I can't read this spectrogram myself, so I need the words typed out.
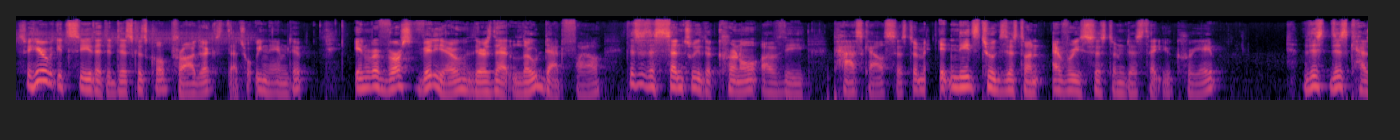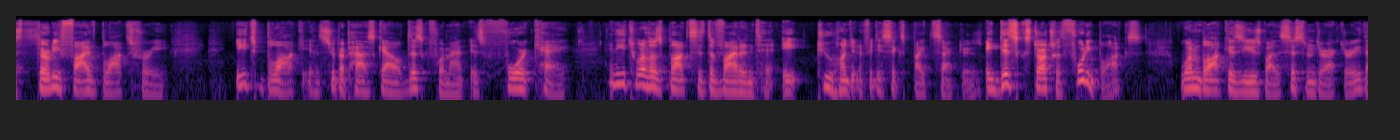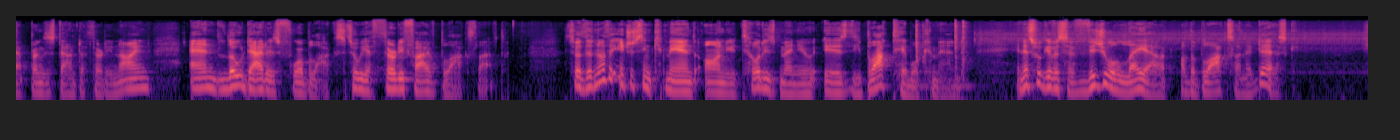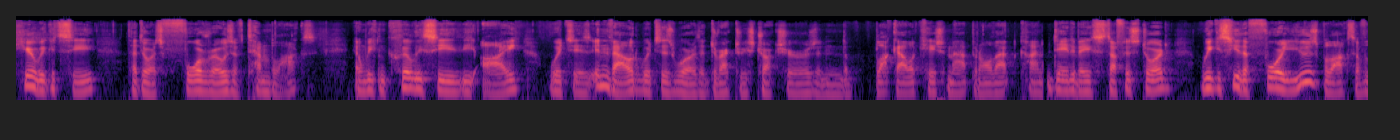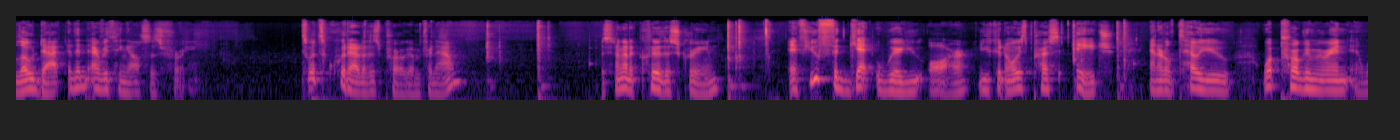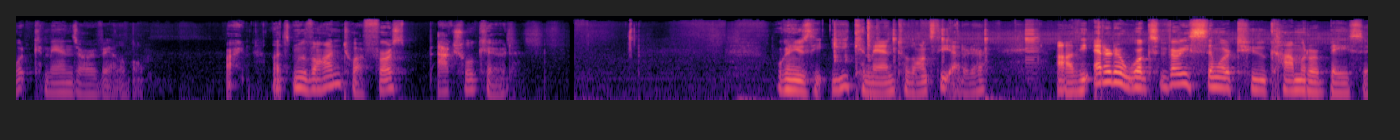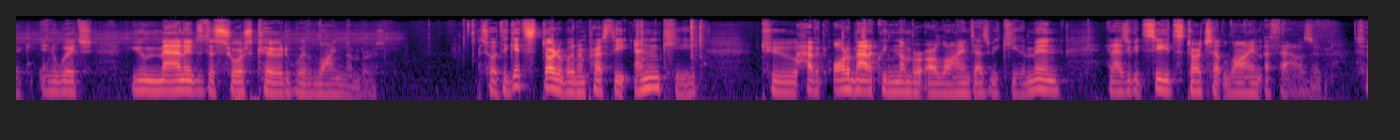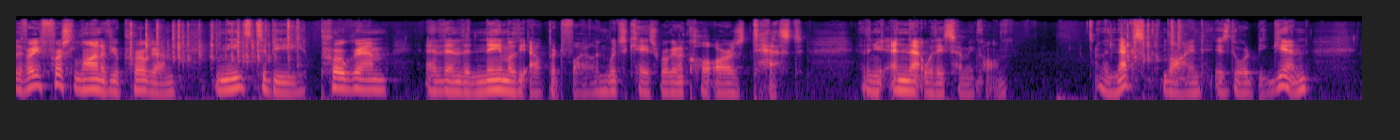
So here we can see that the disk is called projects. That's what we named it. In reverse video, there's that load dat file. This is essentially the kernel of the Pascal system. It needs to exist on every system disk that you create. This disk has 35 blocks free. Each block in Super Pascal disk format is 4K, and each one of those blocks is divided into eight 256 byte sectors. A disk starts with 40 blocks, one block is used by the system directory, that brings us down to 39, and load data is four blocks, so we have 35 blocks left. So another interesting command on utilities menu is the block table command, and this will give us a visual layout of the blocks on a disk. Here we could see that there was four rows of 10 blocks, and we can clearly see the I, which is invalid, which is where the directory structures and the block allocation map and all that kind of database stuff is stored. We can see the four use blocks of load dat, and then everything else is free. So let's quit out of this program for now. So I'm going to clear the screen. If you forget where you are, you can always press H and it'll tell you what program you're in and what commands are available. All right, let's move on to our first actual code. We're going to use the E command to launch the editor. Uh, the editor works very similar to Commodore Basic, in which you manage the source code with line numbers. So to get started, we're going to press the N key to have it automatically number our lines as we key them in. And as you can see, it starts at line 1000. So the very first line of your program needs to be program and then the name of the output file, in which case we're going to call ours test. And then you end that with a semicolon. The next line is the word begin.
